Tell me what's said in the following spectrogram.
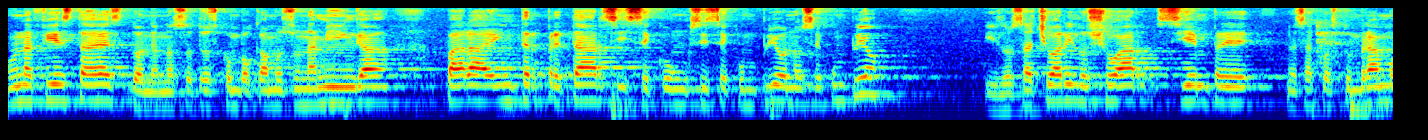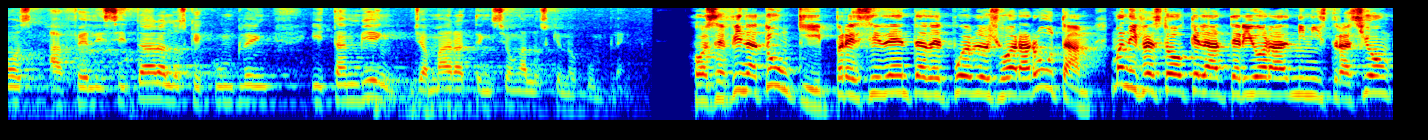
Una fiesta es donde nosotros convocamos una minga para interpretar si se, si se cumplió o no se cumplió. Y los achuar y los shuar siempre nos acostumbramos a felicitar a los que cumplen y también llamar atención a los que no cumplen. Josefina Tunki, presidenta del pueblo Shuararutam, manifestó que la anterior administración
